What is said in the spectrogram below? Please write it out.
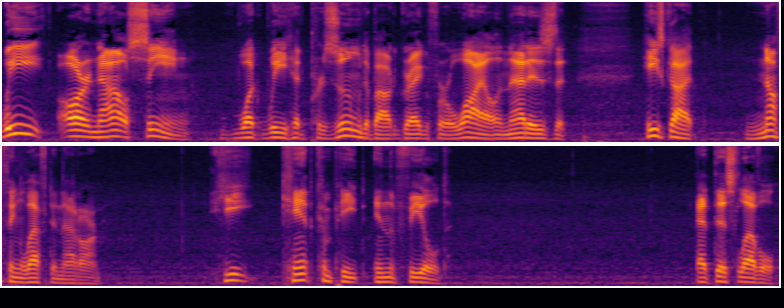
We are now seeing what we had presumed about Greg for a while, and that is that he's got nothing left in that arm. He can't compete in the field at this level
